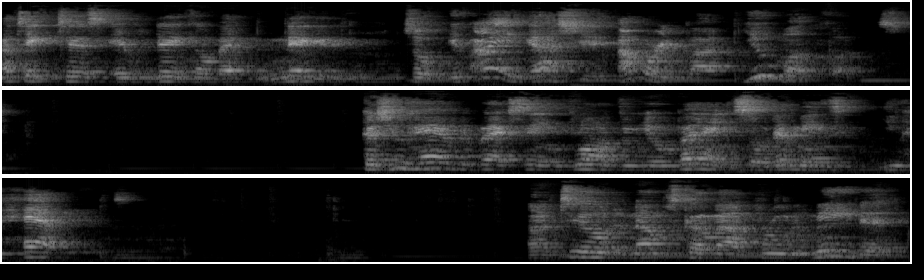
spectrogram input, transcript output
I take tests every day, come back negative. So if I ain't got shit, I'm worried about you motherfuckers. Because you have the vaccine flowing through your veins, so that means you have it. Until the numbers come out and prove to me that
